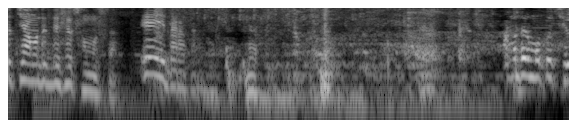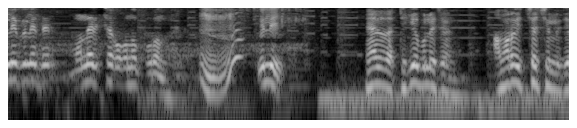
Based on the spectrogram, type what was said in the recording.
হচ্ছে আমাদের দেশের সমস্যা। এই দাঁড়া। আমাদের মতো ছেলে পেলেদের মনের ইচ্ছা কখনো পূরণ হয় না। বুঝলি? হ্যাঁ দাদা ঠিকই বলেছেন। আমারও ইচ্ছা ছিল যে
